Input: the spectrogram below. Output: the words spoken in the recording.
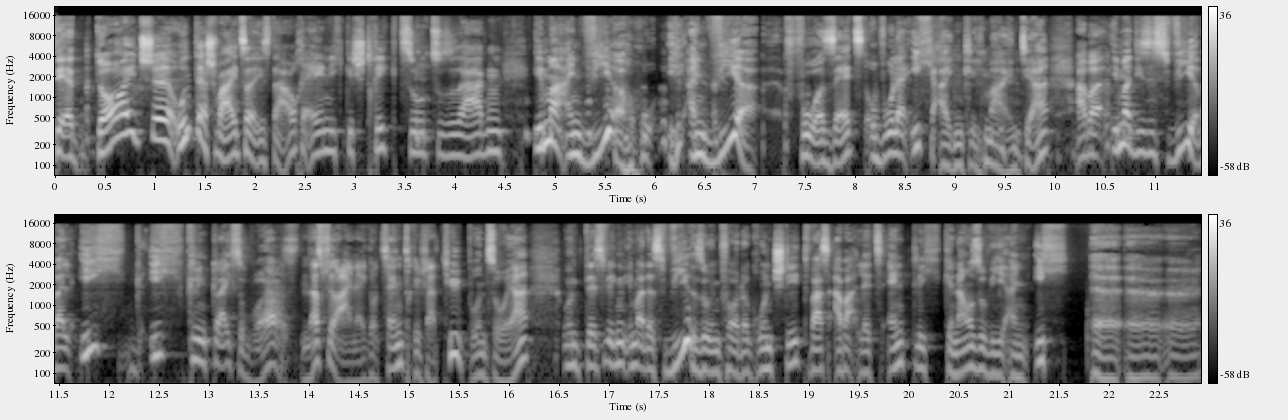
der Deutsche und der Schweizer ist da auch ähnlich gestrickt, sozusagen, immer ein Wir, ein Wir vorsetzt, obwohl er Ich eigentlich meint, ja. Aber immer dieses Wir, weil ich, ich klingt gleich so, boah, was ist denn das für ein egozentrischer Typ und so, ja. Und deswegen immer das Wir so im Vordergrund steht, was aber letztendlich genauso wie ein Ich äh, äh, äh,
